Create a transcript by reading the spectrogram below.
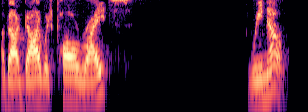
about God which Paul writes. We know.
